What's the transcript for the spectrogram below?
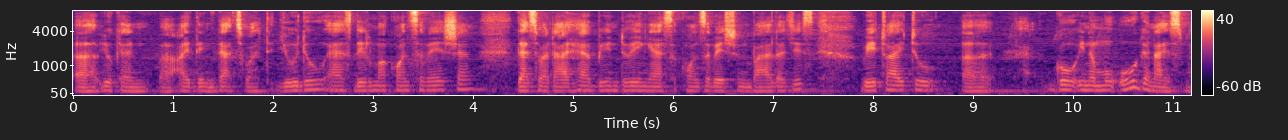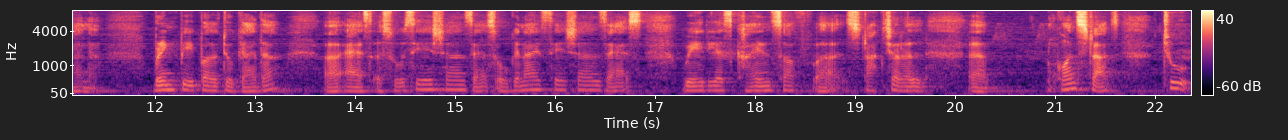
Uh, you can uh, i think that's what you do as Dilmah Conservation. That's what i have been doing as a conservation biologist. We try to uh, go in a more organized manner bring people together uh, as associations as organizations as various kinds of uh, structural uh, constructs to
